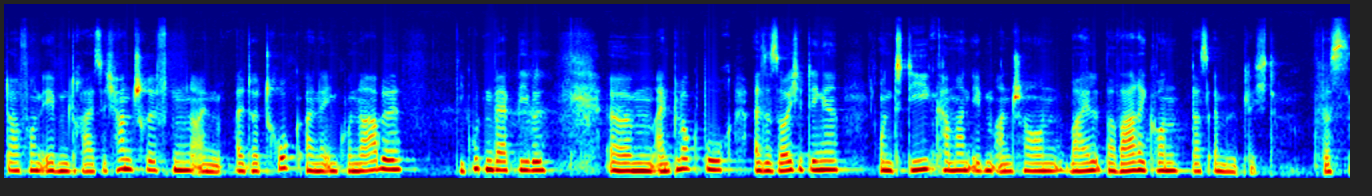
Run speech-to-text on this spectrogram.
davon eben 30 Handschriften, ein alter Druck, eine Inkunabel, die Gutenberg-Bibel, ähm, ein Blogbuch, also solche Dinge. Und die kann man eben anschauen, weil Bavaricon das ermöglicht. Das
